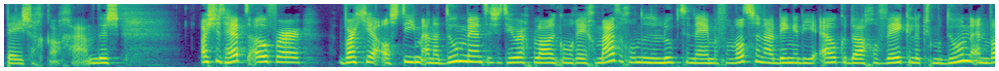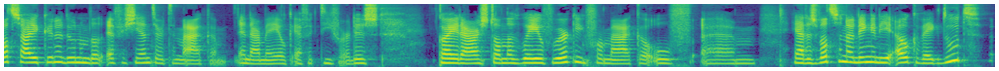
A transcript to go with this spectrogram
bezig kan gaan. Dus als je het hebt over wat je als team aan het doen bent, is het heel erg belangrijk om regelmatig onder de loep te nemen van wat zijn nou dingen die je elke dag of wekelijks moet doen en wat zou je kunnen doen om dat efficiënter te maken en daarmee ook effectiever. Dus kan je daar een standaard way of working voor maken? Of um, ja, dus wat zijn nou dingen die je elke week doet, uh,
